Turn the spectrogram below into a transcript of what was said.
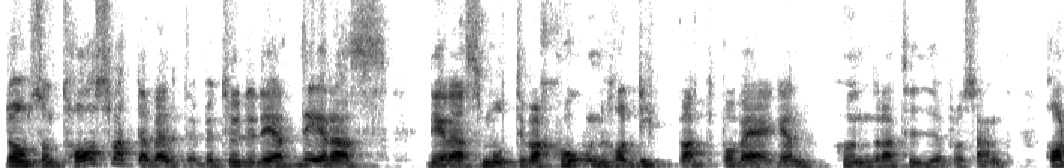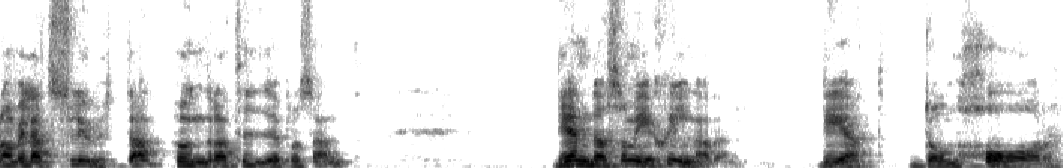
De som tar svarta bältet, betyder det att deras, deras motivation har dippat på vägen 110 procent? Har de velat sluta 110 procent? Det enda som är skillnaden, det är att de har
